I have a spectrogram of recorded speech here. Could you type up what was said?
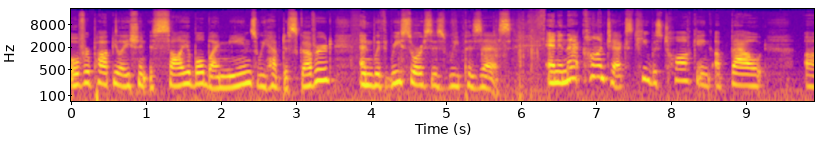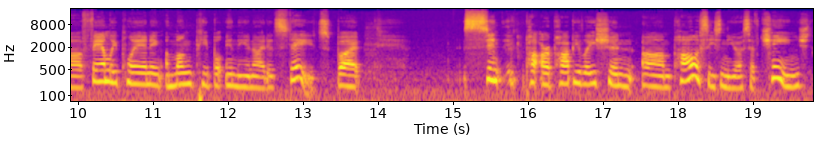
overpopulation is soluble by means we have discovered and with resources we possess. And in that context, he was talking about uh, family planning among people in the United States. But our population um, policies in the U.S. have changed,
